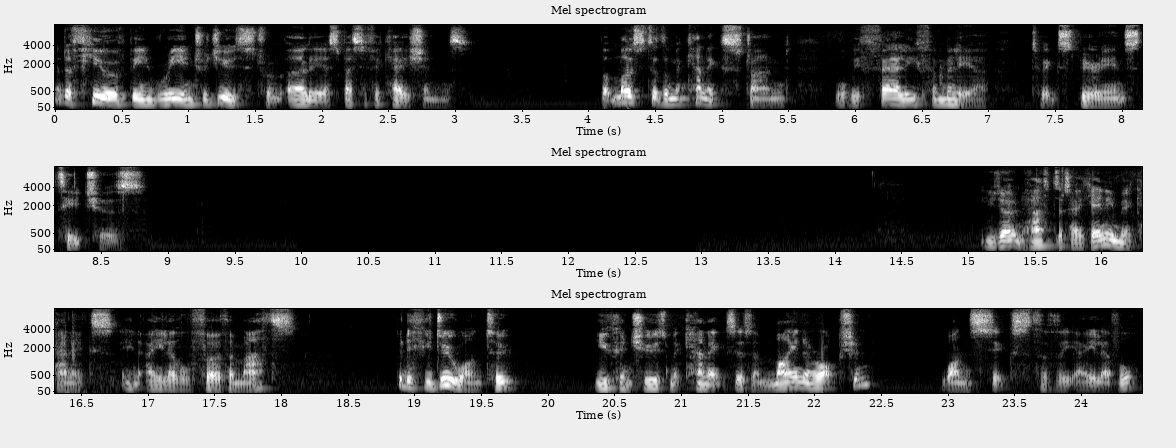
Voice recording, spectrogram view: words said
and a few have been reintroduced from earlier specifications. But most of the mechanics strand will be fairly familiar to experienced teachers. You don't have to take any mechanics in A-level further maths, but if you do want to, you can choose mechanics as a minor option, one-sixth of the A-level,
